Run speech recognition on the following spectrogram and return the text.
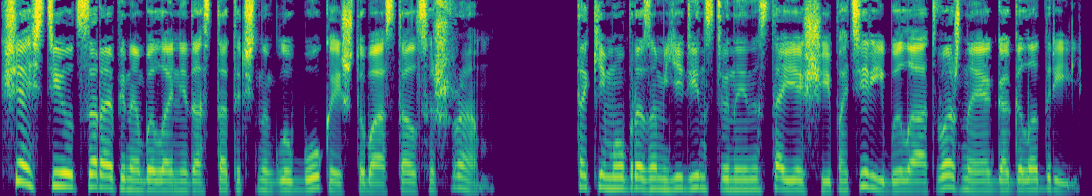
К счастью, царапина была недостаточно глубокой, чтобы остался шрам. Таким образом, единственной настоящей потерей была отважная Гагаладриль.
